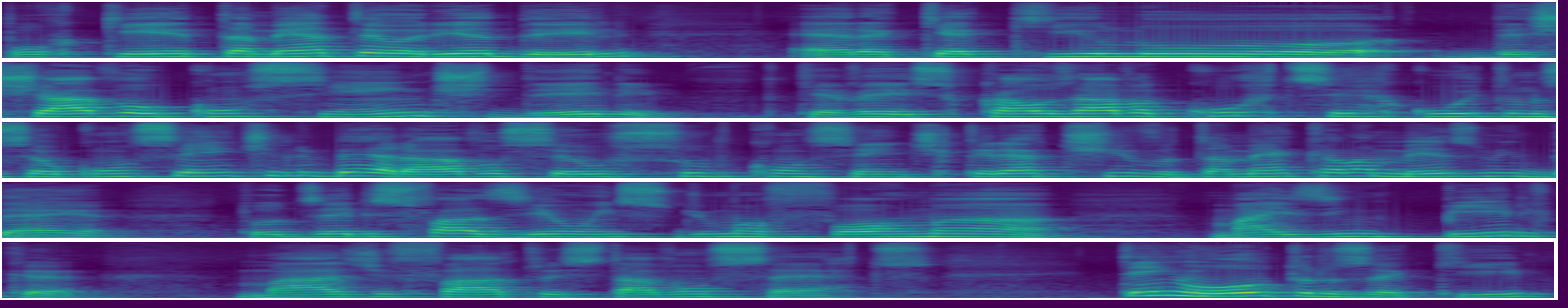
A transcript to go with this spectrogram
Porque também a teoria dele era que aquilo deixava o consciente dele. Quer ver? Isso causava curto-circuito no seu consciente e liberava o seu subconsciente criativo. Também é aquela mesma ideia. Todos eles faziam isso de uma forma mais empírica, mas de fato estavam certos. Tem outros aqui,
